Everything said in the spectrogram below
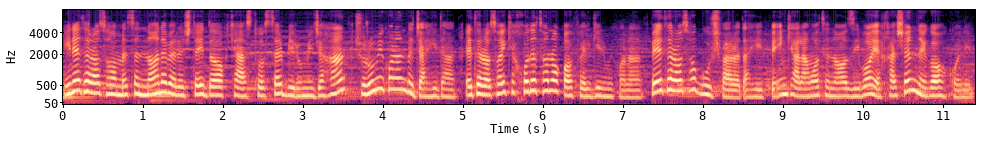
این اعتراض ها مثل نان برشته داغ که از توستر بیرون میجهند شروع می‌کنند به جهیدن. اعتراض هایی که خودتان را غافلگیر می‌کنند. به اعتراض ها گوش فرا دهید. به این کلمات نازیبای خشن نگاه کنید.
